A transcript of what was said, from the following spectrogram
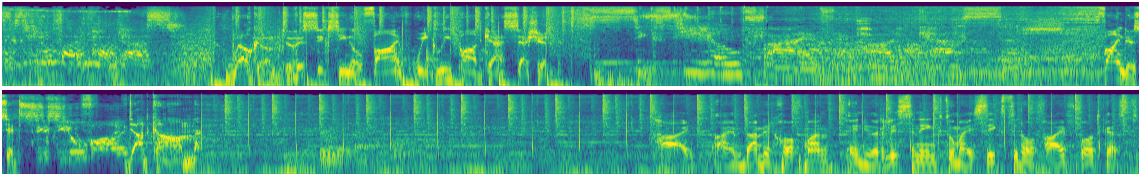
1605 podcast. Welcome to the 1605 weekly podcast session. 1605 podcast session. Find us at 1605.com. Hi, I am Damir Hoffman, and you are listening to my 1605 podcast.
